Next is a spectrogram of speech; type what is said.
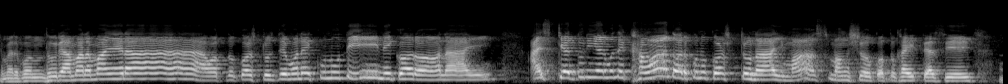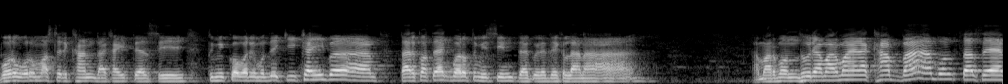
আমার বন্ধুরা, আমার মায়েরা, অত কষ্ট যে মনে কোনো দিন কর নাই। আজকে দুনিয়ার মধ্যে খাওয়া দাওয়ার কোনো কষ্ট নাই, মাছ, মাংস কত খাইতে খাইতেছে, বড় বড় মাছের খান্ডা খাইতে খাইতেছে, তুমি কবরের মধ্যে কি খাইবা? তার কথা একবারও তুমি চিন্তা করে দেখলা না। আমার বন্ধুরা, আমার মায়েরা খাব্বা বলতেছেন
